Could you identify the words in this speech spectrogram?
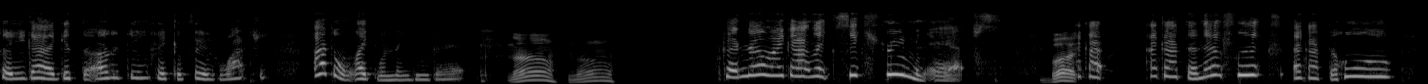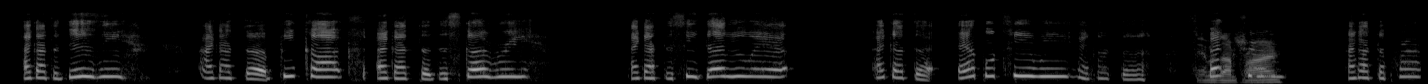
so you gotta get the other thing so you can finish watching. I don't like when they do that. No, no. Cause now I got like six streaming apps. But I got I got the Netflix, I got the Hulu, I got the Disney, I got the Peacock, I got the Discovery, I got the CW app, I got the Apple TV, I got the Amazon Prime. I got the Prime.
